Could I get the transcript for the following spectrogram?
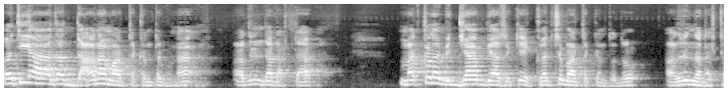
ಅತಿಯಾದ ದಾನ ಮಾಡ್ತಕ್ಕಂಥ ಗುಣ, ಅದರಿಂದ ನಷ್ಟ. ಮಕ್ಕಳ ವಿದ್ಯಾಭ್ಯಾಸಕ್ಕೆ ಖರ್ಚು ಮಾಡ್ತಕ್ಕಂಥದ್ದು ಅದರಿಂದ ನಷ್ಟ.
